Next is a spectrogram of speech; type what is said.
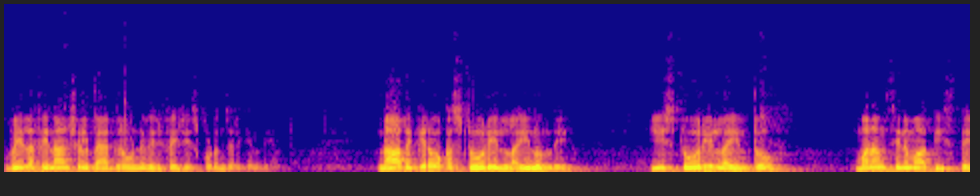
వీళ్ళ ఫినాన్షియల్ బ్యాక్గ్రౌండ్ని వెరిఫై చేసుకోవడం జరిగింది. నా దగ్గర ఒక స్టోరీ లైన్ ఉంది. ఈ స్టోరీ లైన్తో మనం సినిమా తీస్తే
